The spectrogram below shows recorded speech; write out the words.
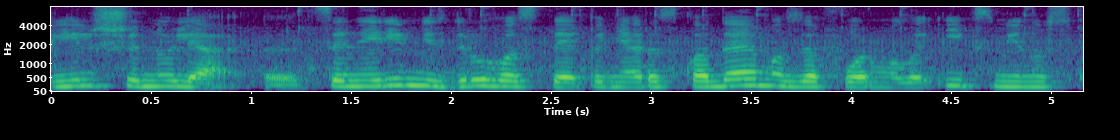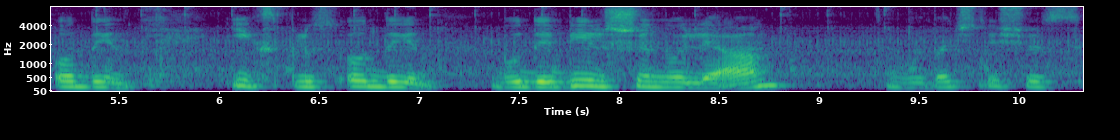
більше нуля. Це нерівність другого степеня. Розкладаємо за формулою х мінус 1, х плюс 1 буде більше нуля. Вибачте, щось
